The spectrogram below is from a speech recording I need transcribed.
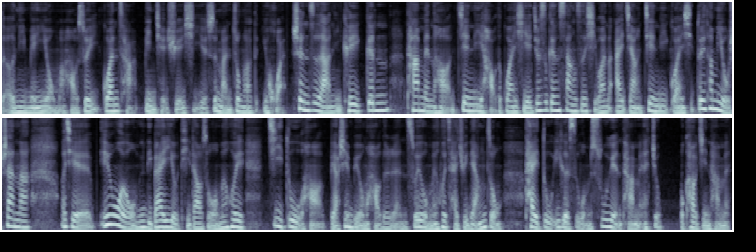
的，而你没有嘛？好，所以观察并且学习也是蛮重要的一环。甚至啊，你可以跟他们哈建立好的关系，也就是跟上司喜欢的爱将建立关系，对他们友善呐。而且，因为我们礼拜一有提到说，我们会嫉妒哈表现比我们好的人，所以我们会采取两种态度，一个是我们疏远他们，就。不靠近他们。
